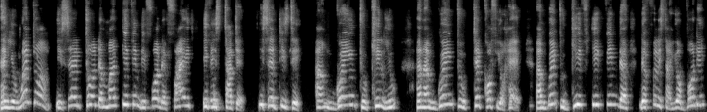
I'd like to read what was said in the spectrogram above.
And he went on. He said, told the man even before the fight even started, he said, This day, I'm going to kill you and I'm going to take off your head. I'm going to give even the, the Philistine, your body,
